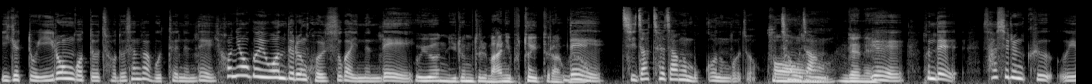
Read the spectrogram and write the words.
이게 또 이런 것도 저도 생각 못 했는데 현역 의원들은 걸 수가 있는데 의원 이름들 많이 붙어 있더라고요. 네. 지자체장은 못 거는 거죠. 구청장. 어, 네네. 예. 근데 사실은 그 의,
